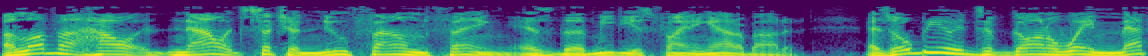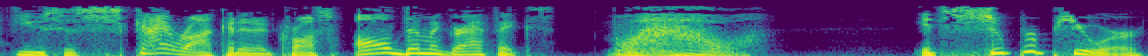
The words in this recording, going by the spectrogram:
I love how now it's such a newfound thing as the media is finding out about it. As opioids have gone away, meth use has skyrocketed across all demographics. Wow. It's super pure.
